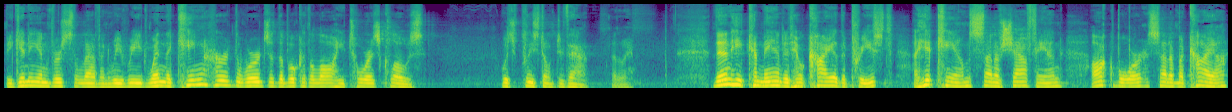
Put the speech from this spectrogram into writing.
Beginning in verse 11, we read When the king heard the words of the book of the law, he tore his clothes. Which, please don't do that, by the way. Then he commanded Hilkiah the priest, Ahikam, son of Shaphan, Achbor, son of Micaiah,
